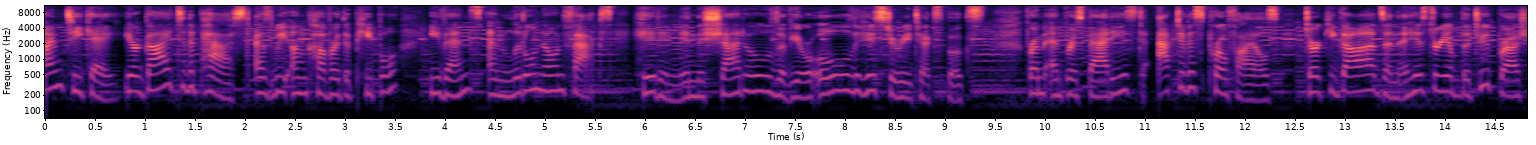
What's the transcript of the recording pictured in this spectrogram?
I'm TK, your guide to the past as we uncover the people, events, and little known facts hidden in the shadows of your old history textbooks. From Empress baddies to activist profiles, turkey gods and the history of the toothbrush,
